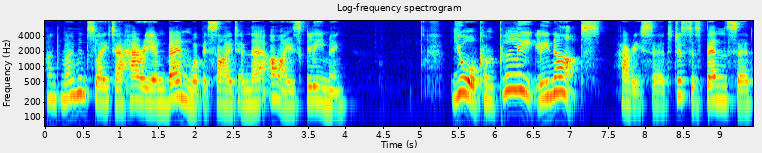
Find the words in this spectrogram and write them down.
and moments later Harry and Ben were beside him, their eyes gleaming. You're completely nuts, Harry said, just as Ben said.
